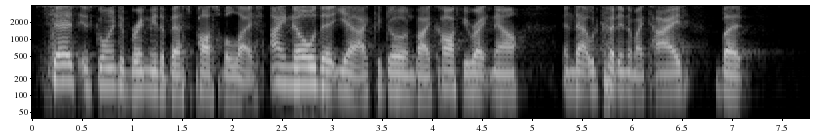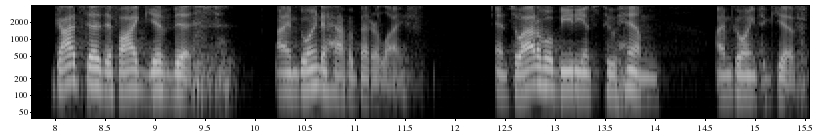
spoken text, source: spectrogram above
says is going to bring me the best possible life. I know that, yeah, I could go and buy coffee right now, and that would cut into my tithe, but God says if I give this, I am going to have a better life. And so, out of obedience to Him, I'm going to give.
